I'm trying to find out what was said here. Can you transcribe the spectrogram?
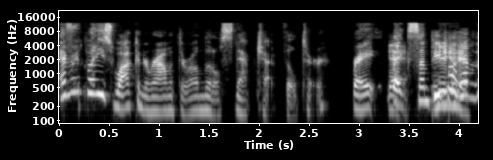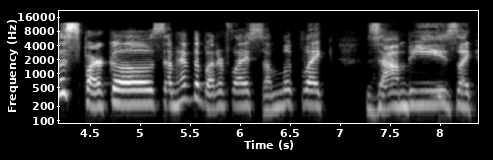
everybody's walking around with their own little snapchat filter right? Yeah. like some people have the sparkles some have the butterflies some look like zombies like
